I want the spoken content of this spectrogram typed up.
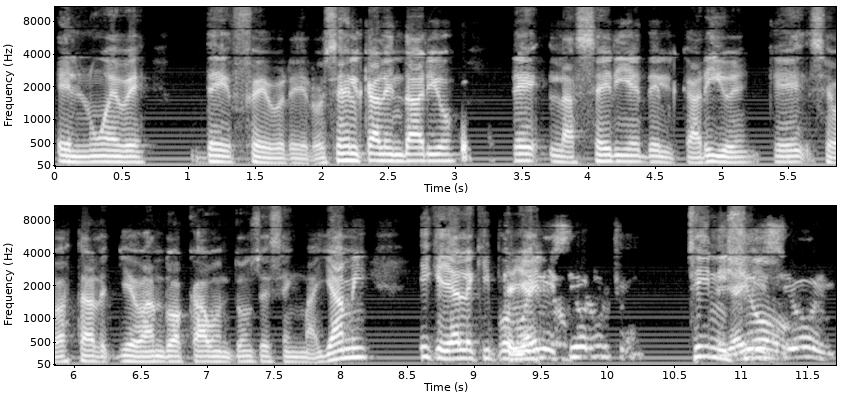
el 9 de febrero. Ese es el calendario de la Serie del Caribe que se va a estar llevando a cabo entonces en Miami y que ya el equipo Que ya nuestro- inició, Lucho. Sí, inició. Ya inició, y-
